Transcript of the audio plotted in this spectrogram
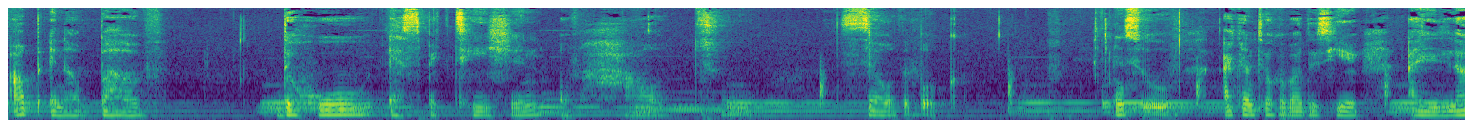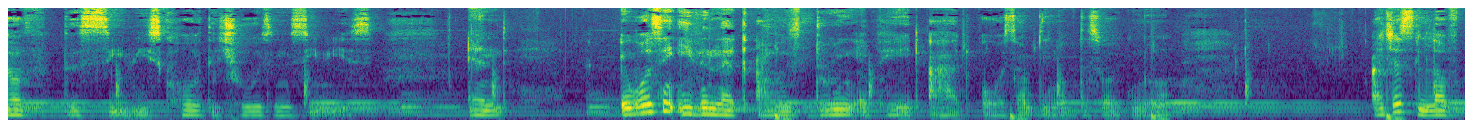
up and above the whole expectation of how to sell the book. And so I can talk about this here. I love this series called the Chosen series. And it wasn't even like I was doing a paid ad or something of the sort, no. I just loved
